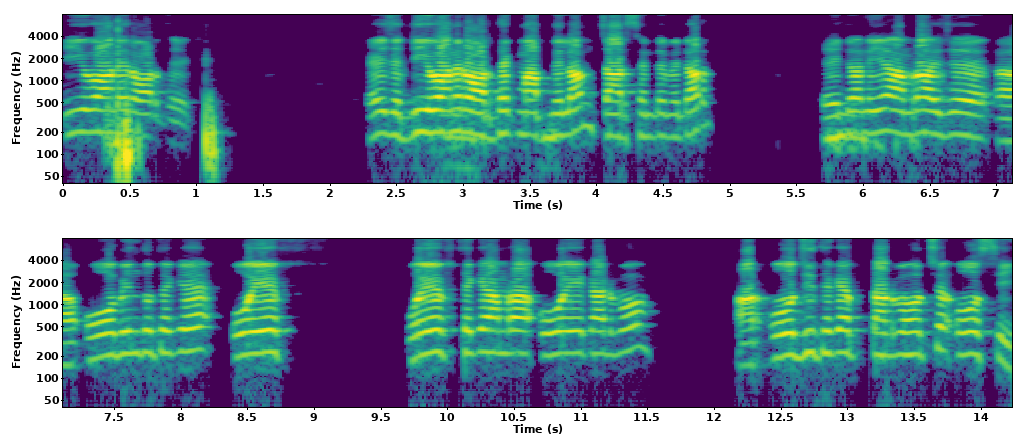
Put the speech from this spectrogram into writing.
ডি ওয়ানের অর্ধেক। এই যে ডি ওয়ানের অর্ধেক মাপ নিলাম চার সেন্টিমিটার। এইটা নিয়ে আমরা এই যে ও বিন্দু থেকে ও এফ ও এফ থেকে আমরা ও এ কাটবো আর ও জি থেকে কাটবো হচ্ছে ও সি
